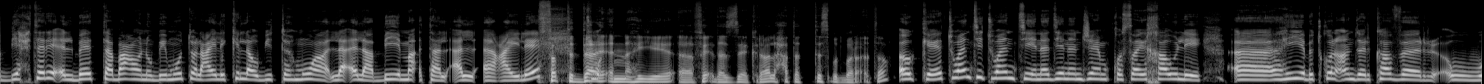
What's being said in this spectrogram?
بيحترق البيت تبعهم وبيموتوا العائله كلها وبيتهموها لها بمقتل العائله فبتدعي. انها هي فاقدة الذاكرة لحتى تثبت براءتها؟ okay. 2020 نادين نجيم قصي خولي هي بتكون undercover و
